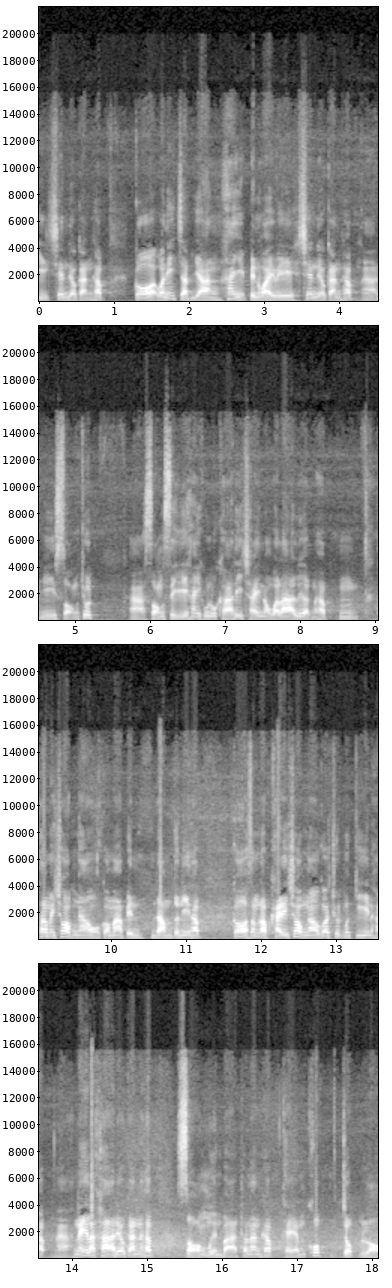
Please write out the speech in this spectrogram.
อีกเช่นเดียวกันครับ ก็วันนี้จัดยางให้เป็นไวเวเช่นเดียวกันครับอ่ามี 2 ชุดอ่าสองสีให้คุณลูกค้าที่ใช้นาวาร่าเลือกนะครับอืมถ้าไม่ชอบเงาก็มาเป็นดำตัวนี้ครับก็สำหรับใครที่ชอบเงาก็ชุดเมื่อกี้นะครับอ่าในราคาเดียวกันนะครับ 20,000 บาทเท่านั้นครับ แถมครบจบหล่อ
